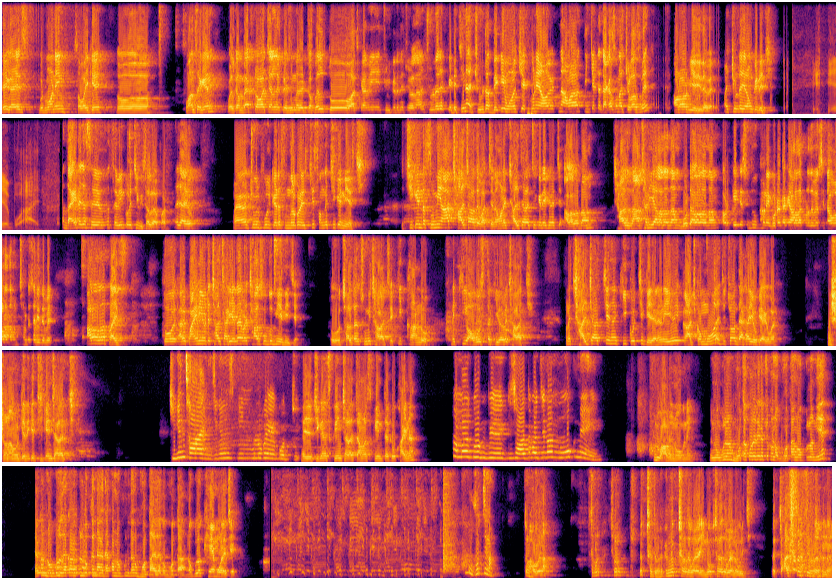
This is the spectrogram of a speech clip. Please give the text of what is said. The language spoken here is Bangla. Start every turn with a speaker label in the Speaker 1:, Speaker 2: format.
Speaker 1: হে গাইস গুড মর্নিং সবাইকে। তো once second welcome back to our channel crazy married couple তো আজকে আমি চুল কেটেতে চলে এলাম। চুলটা যে কেটেছি না চুলটা দেখেই মনে হচ্ছে এক্ষুনি আমাকে না আমার তিন চারটে দেখাশোনা চলে আসবে। আমার আবার বিয়ে দিয়ে দেবে। মানে চুলটা যেরকম কেটেছি। দাড়িটা যা সেভিং করেছি বিশাল ব্যাপার। যাই হোক আহ, চুল ফুল কেটে সুন্দর করে এসেছি সঙ্গে চিকেন নিয়ে এসেছি। চিকেনটা সুমি আর ছাল ছাড়াতে পারছে না। মানে ছাল ছাড়া চিকেন এখানে আলাদা দাম। ছাল না ছাড়িয়ে আলাদা দাম গোটা আলাদা দাম আবার কেটে শুধু মানে গোটাটাকে আলাদা করে দেবে সেটাও আলাদা দাম ছালটা ছাড়িয়ে দেবে। আলাদা আলাদা প্রাইস তো আমি পাইনি ওটা ছাল ছাড়িয়ে এবার ছাল শুদ্ধ নিয়ে দিয়েছে। তো ছালটা সুমি ছাড়াচ্ছে কি কাণ্ড? মানে কি অবস্থা কীভাবে ছাড়াচ্ছে? মানে ছাল ছাড়াচ্ছে কি করছে কে জানে? মানে এইভাবে কাজকর্ম হয় যে চল দেখাই ওকে একবার। সোনামুখী এদিকে চিকেন ছাড়াচ্ছে।
Speaker 2: চিকেন ছাড়াইনি চিকেনের স্কিন গুলোকে এ করছি।
Speaker 1: এই যে চিকেনের স্ক্রিন ছাড়াচ্ছে আমরা স্ক্রিনটা কেউ খাই না।
Speaker 2: আমার কি ছাড়াতে পারছি না নখ নেই।
Speaker 1: কোনো ভাবলে নখ নেই। নখগুলো ভোঁতা করে রেখেছো কেন? ভোঁতা নখগুলো নিয়ে? দেখো নখগুলো দেখো একটু লোককে দেখো দেখো নখগুলো দেখো ভোঁতায় দেখো ভোঁতা। নখগুলো খেয়ে মরেছে।
Speaker 2: হচ্ছে না।
Speaker 1: তোর হবে না। সেগুলো সেগুলো নখ ছাড়াতে পারে নখ ছাড়াতে পারে নখ ছাড়াতে পারে না বলছি। চাল ছাড়াতে পারে না।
